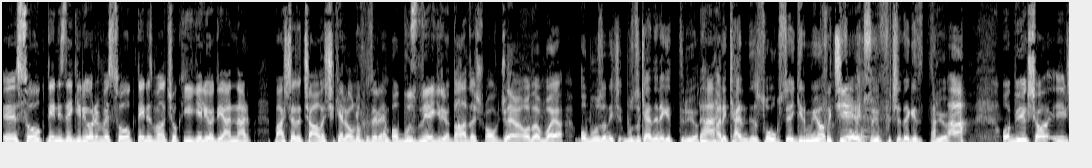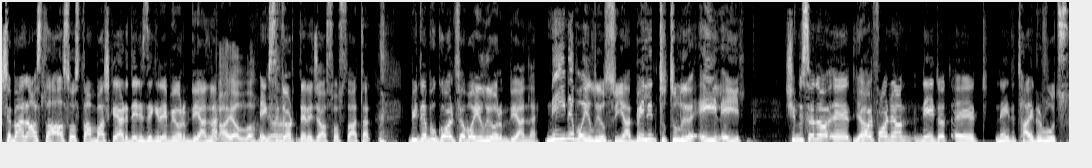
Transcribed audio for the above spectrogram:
e, soğuk denize giriyorum ve soğuk deniz bana çok iyi geliyor diyenler başta da Çağla Şikel olmak üzere o buzluya giriyor daha da şovcu. Mi? O da baya o buzun içi buzu kendine getirtiyor. Ha. Hani kendi soğuk suya girmiyor. Fıçıya. Soğuk suyu fıçıda getirtiyor. o büyük şov işte ben asla Asos'tan başka yerde denize giremiyorum diyenler. Ay Allah'ım Eksi ya. 4 derece Asos zaten. Bir de bu golfe bayılıyorum diyenler. Neyine bayılıyorsun ya belin tutuluyor eğil eğil. Şimdi sen o e, Ya. golf oynayan neydi, e, neydi Tiger Woods.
